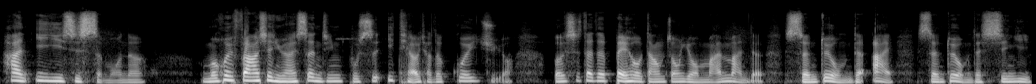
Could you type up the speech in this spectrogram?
和意义是什么呢？我们会发现，原来圣经不是一条一条的规矩哦。而是在这背后当中有满满的神对我们的爱，神对我们的心意，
